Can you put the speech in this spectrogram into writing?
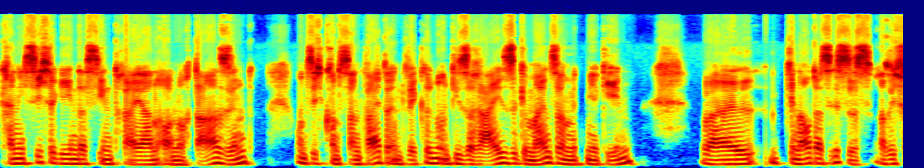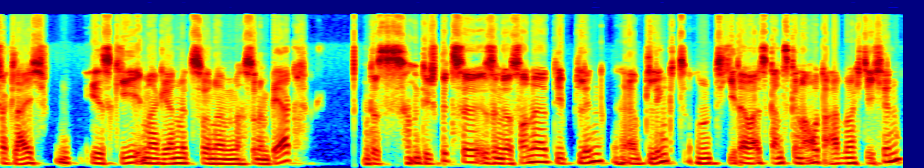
kann ich sicher gehen, dass sie in drei Jahren auch noch da sind und sich konstant weiterentwickeln und diese Reise gemeinsam mit mir gehen. Weil genau das ist es. Also ich vergleiche ESG immer gern mit so einem, so einem Berg. Das, die Spitze ist in der Sonne, die blind, äh, blinkt und jeder weiß ganz genau, da möchte ich hin.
